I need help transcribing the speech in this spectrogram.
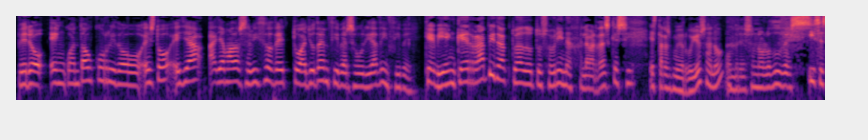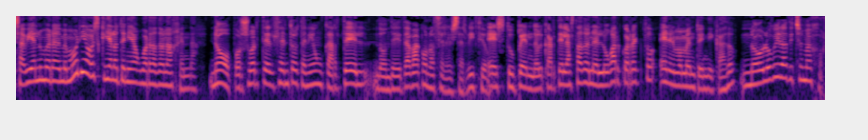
Pero en cuanto ha ocurrido esto, ella ha llamado al servicio de tu ayuda en ciberseguridad de INCIBE. Qué bien, qué rápido ha actuado tu sobrina. La verdad es que sí. Estarás muy orgullosa, ¿no? Hombre, eso no lo dudes. ¿Y se sabía el número de memoria o es que ya lo tenía guardado en la agenda? No, por suerte el centro tenía un cartel donde daba a conocer el servicio. Estupendo, el cartel ha estado en el lugar correcto en el momento indicado. No lo hubiera dicho mejor.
